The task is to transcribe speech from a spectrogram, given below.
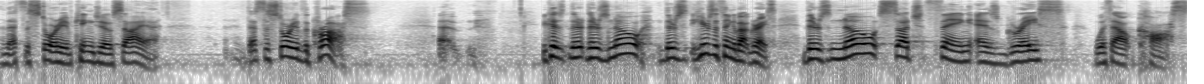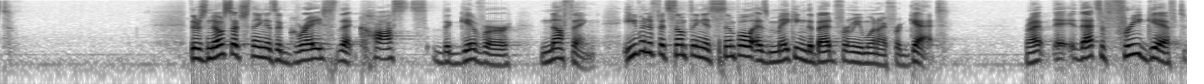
And that's the story of King Josiah. That's the story of the cross. Uh, because there, there's no, there's, here's the thing about grace there's no such thing as grace without cost. There's no such thing as a grace that costs the giver nothing, even if it's something as simple as making the bed for me when I forget. Right? Eh, that's a free gift,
